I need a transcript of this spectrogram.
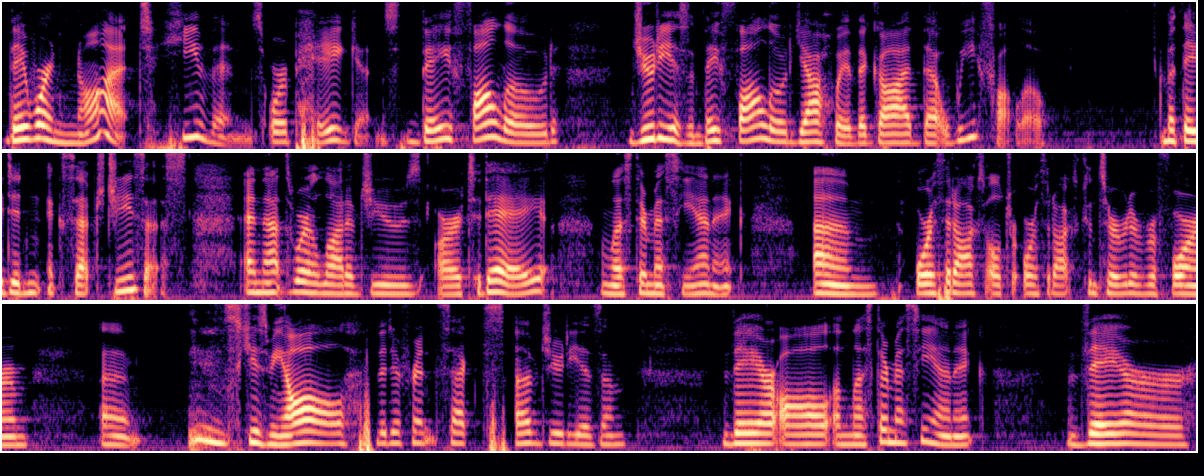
they were not heathens or pagans. They followed Judaism, they followed Yahweh, the God that we follow. But they didn't accept Jesus. And that's where a lot of Jews are today, unless they're messianic. Um, Orthodox, ultra Orthodox, conservative, reform, um, excuse me, all the different sects of Judaism they are all, unless they're messianic, they are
